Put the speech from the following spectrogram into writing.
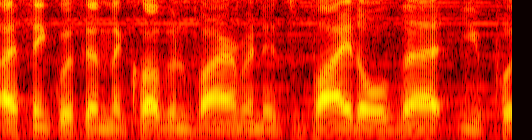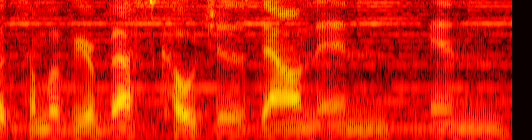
I think within the club environment, it's vital that you put some of your best coaches down in, in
